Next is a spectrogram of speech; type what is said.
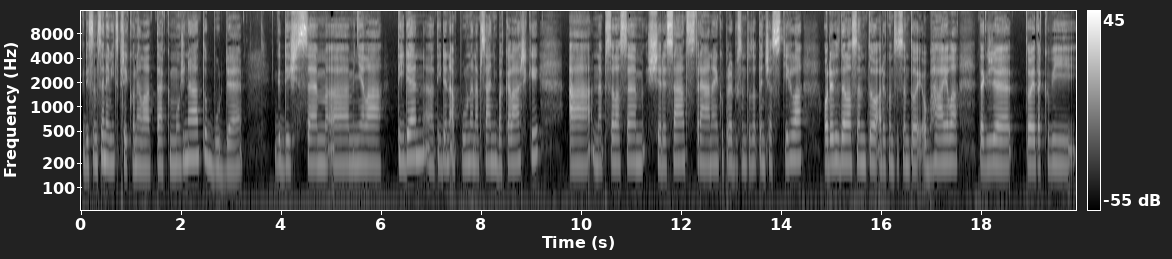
kdy jsem se nejvíc překonala, tak možná to bude, když jsem uh, měla týden, uh, týden a půl na napsání bakalářky a napsala jsem 60 stránek, opravdu jsem to za ten čas stihla, odevzdala jsem to a dokonce jsem to i obhájila, takže to je takový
